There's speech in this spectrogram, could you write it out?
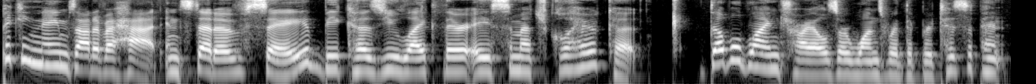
picking names out of a hat instead of, say, because you like their asymmetrical haircut. Double-blind trials are ones where the participant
